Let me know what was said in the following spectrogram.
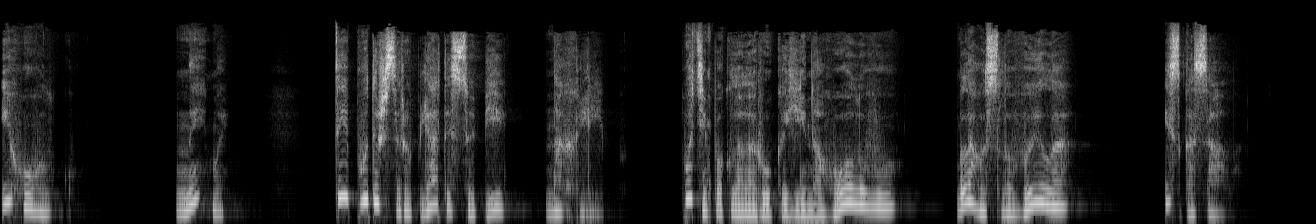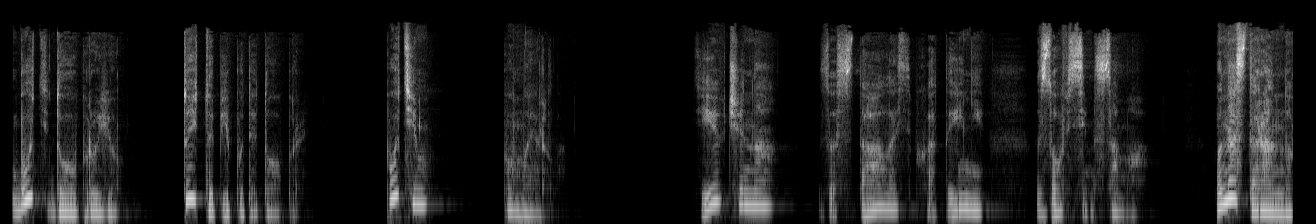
і голку. Ними ти будеш заробляти собі на хліб. Потім поклала руки їй на голову, благословила і сказала Будь доброю, то й тобі буде добре. Потім померла. Дівчина зосталась в хатині зовсім сама. Вона старанно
